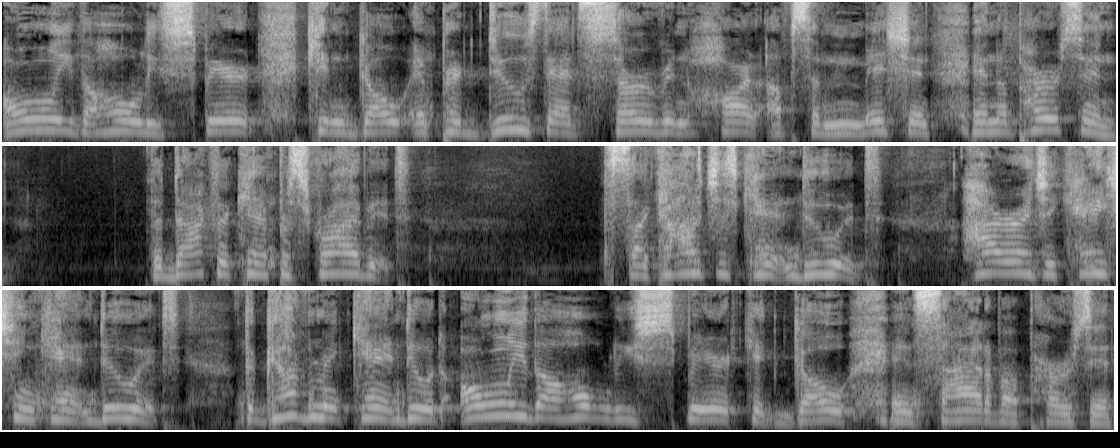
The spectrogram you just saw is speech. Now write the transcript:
only the Holy Spirit can go and produce that servant heart of submission in a person. The doctor can't prescribe it. The psychologist can't do it. Higher education can't do it. The government can't do it. Only the Holy Spirit could go inside of a person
